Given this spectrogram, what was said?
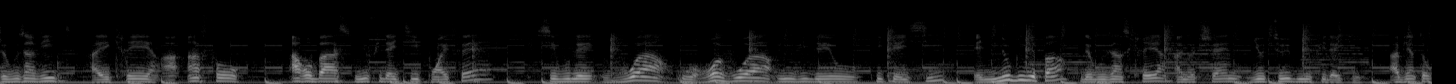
je vous invite à écrire à info.newfieldit.fr. Si vous voulez voir ou revoir une vidéo, cliquez ici et n'oubliez pas de vous inscrire à notre chaîne YouTube Newfield IT. À bientôt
